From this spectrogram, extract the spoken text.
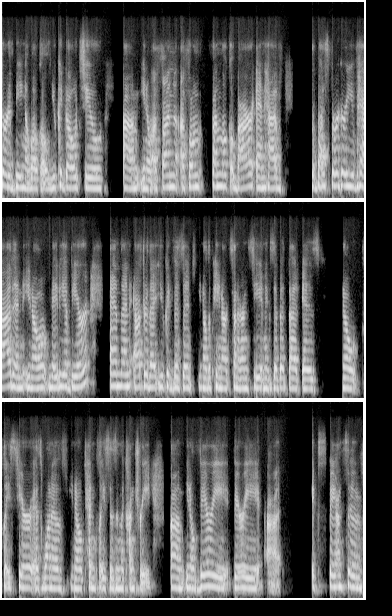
sort of being a local. You could go to, um, you know, a fun a fun fun local bar and have the best burger you've had and you know maybe a beer and then after that you could visit you know the Paine art center and see an exhibit that is you know placed here as one of you know 10 places in the country um, you know very very uh, expansive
